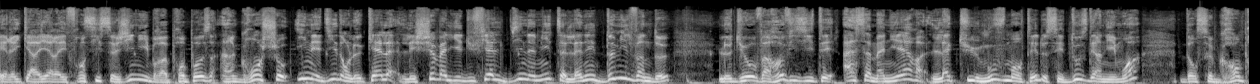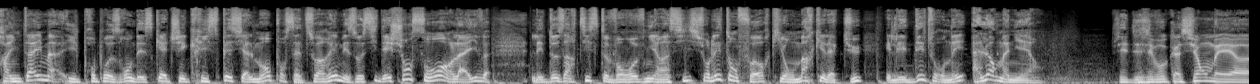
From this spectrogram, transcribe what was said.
Eric Carrière et Francis Ginibre proposent un grand show inédit dans lequel les Chevaliers du Fiel dynamitent l'année 2022. Le duo va revisiter à sa manière l'actu mouvementée de ces 12 derniers mois. Dans ce grand prime time, ils proposeront des sketchs écrits spécialement pour cette soirée, mais aussi des chansons en live. Les deux artistes vont revenir ainsi sur les temps forts qui ont marqué l'actu et les détourner à leur manière c'est des évocations, mais euh,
